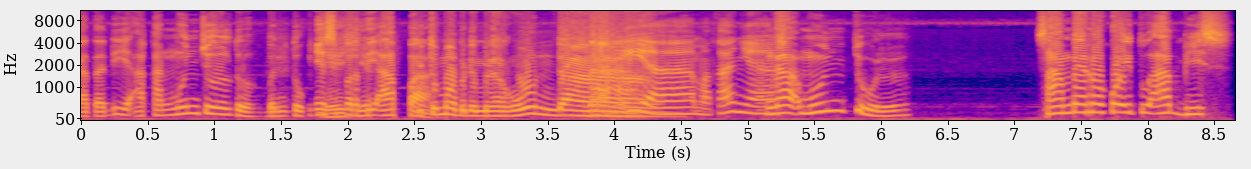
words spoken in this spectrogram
kata dia akan muncul tuh bentuknya Iya, seperti apa. Itu mah bener-bener ngundang. Nah, iya makanya. nggak muncul. Sampai rokok itu habis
